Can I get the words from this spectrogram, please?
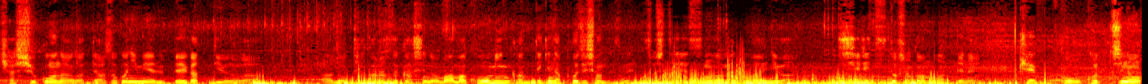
キャッシュコーナーがあってあそこに見えるベガっていうのがあの宝塚市のまあまあ公民館的なポジションですね。そしてその目の前には私立図書館もあってね結構こっちの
